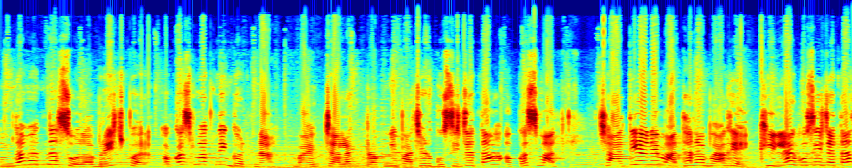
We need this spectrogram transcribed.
અમદાવાદના સોલા બ્રિજ પર અકસ્માતની ઘટના. બાઇક ચાલક ટ્રકની પાછળ ઘૂસી જતા અકસ્માત. છાતી અને માથાના ભાગે ખીલ્લા ઘૂસી જતા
